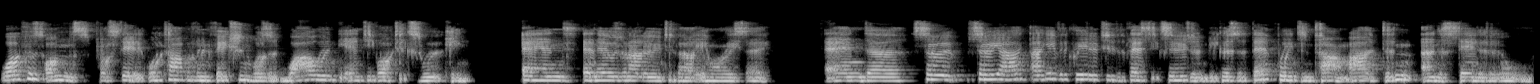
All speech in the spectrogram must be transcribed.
what was on this prosthetic? What type of infection was it? Why weren't the antibiotics working? And, and that was when I learned about MRSA. And uh, so, so yeah, I, I, give the credit to the plastic surgeon because at that point in time, I didn't understand it at all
